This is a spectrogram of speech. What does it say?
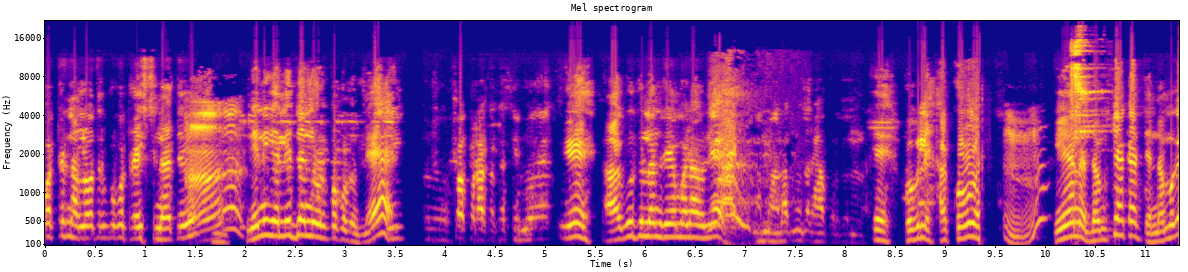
ಕೊಟ್ರೆ ನಲ್ವತ್ ರೂಪಾಯಿ ಕೊಟ್ಟು ರೈಸ್ ತಿನ್ನತ್ತೀವಿ ನಿನಗೆ ಎಲ್ಲಿದ್ದ ನೂರ್ ರೂಪಾಯಿ ಕೊಡುದ್ಲೆ? ನೂರ್ ರೂಪಾಯಿ ಕೊಡಾಕತ್ತಿಲ್ವ ಏ ಆಗುದಿಲ್ಲ ಅಂದ್ರೆ ಏನ್ ಮಾಡವ್ಲೆ? ನಮ್ಮ ಮಾಲಕನ ಕಡೆ ಹಾಕ್ಬಿಡ್ತೀನಿ ಏ ಹೋಗ್ಲಿ ಹಾಕೋ ಏನ ಧಮ್ಕಿ ಹಾಕತ್ತೆ ನಮಗ?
